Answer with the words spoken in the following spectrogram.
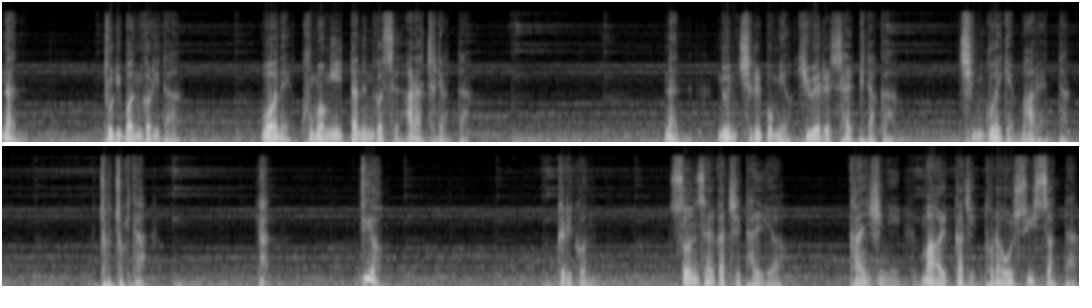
난 두리번거리다 원에 구멍이 있다는 것을 알아차렸다. 난 눈치를 보며 기회를 살피다가 친구에게 말했다. 저쪽이다. 야, 뛰어! 그리곤 쏜살같이 달려 간신히 마을까지 돌아올 수 있었다.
